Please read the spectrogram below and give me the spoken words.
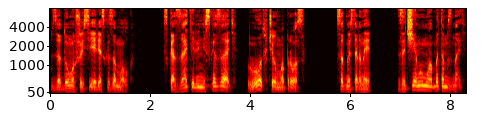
Задумавшись, я резко замолк. Сказать или не сказать? Вот в чем вопрос. С одной стороны, зачем ему об этом знать?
